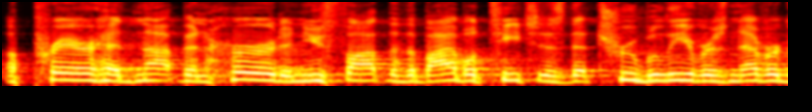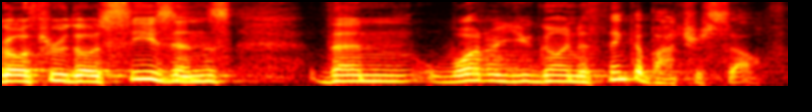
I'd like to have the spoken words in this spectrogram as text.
a prayer had not been heard and you thought that the Bible teaches that true believers never go through those seasons, then what are you going to think about yourself?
